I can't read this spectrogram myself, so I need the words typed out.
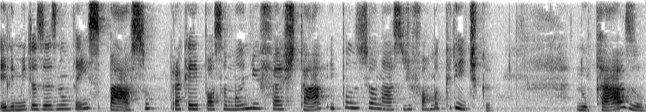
ele muitas vezes não tem espaço para que ele possa manifestar e posicionar-se de forma crítica. No caso,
